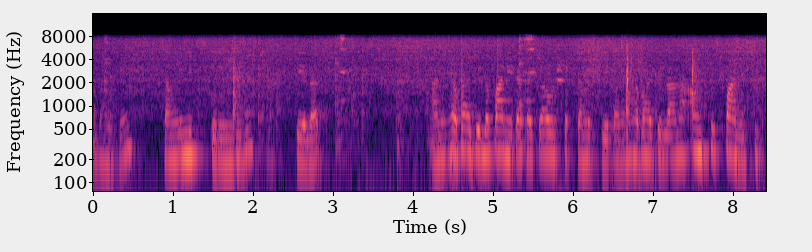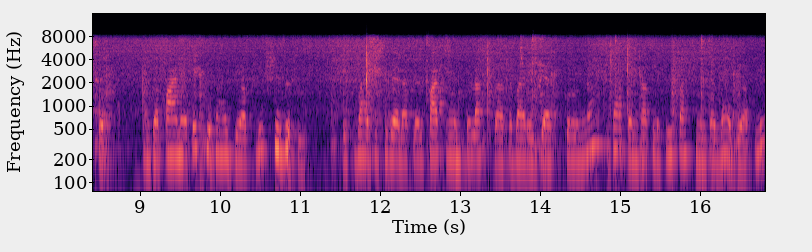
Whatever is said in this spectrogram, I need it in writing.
भाजी. चांगली मिक्स करून घेऊ तेलात. आणि ह्या भाजीला पाणी टाकायची आवश्यकता नसते कारण ह्या भाजीला ना अंशच पाणी सुटतं. आणि त्या पाण्यातच ही भाजी आपली शिजते. एक भाजी शिजायला आपल्याला पाच मिनटं लागतं आता बारीक गॅस करून ना झाकण टाकलं की पाच मिनटात भाजी आपली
